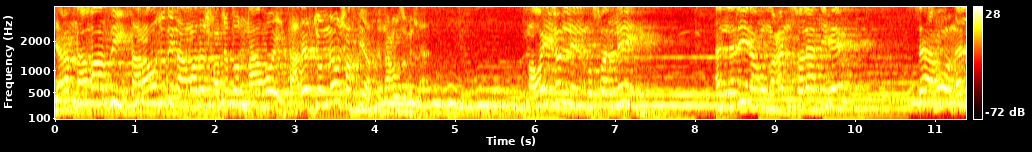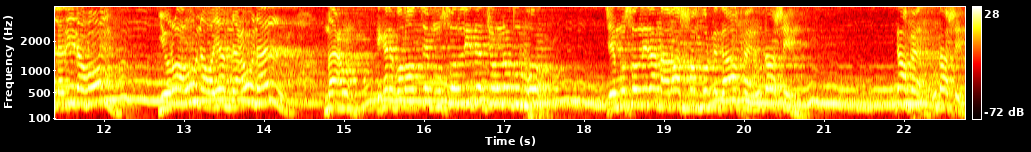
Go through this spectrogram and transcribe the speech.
যারা নামাজি তারাও যদি নামাজে সচেতন না হয় তাদের জন্যও শাস্তি আছে নাউজুবিল্লাহ ফাওয়াইলুল লিল মুসাল্লিন الذين هم عن صلاتهم সাহুন الذين هم يراؤون ويمنعون الماعون এখানে বলা হচ্ছে মুসল্লিদের জন্য দুর্ভোগ যে মুসল্লিরা নামাজ সম্পর্কে গাফেল উদাসীন গাফেল, উদাসীন।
